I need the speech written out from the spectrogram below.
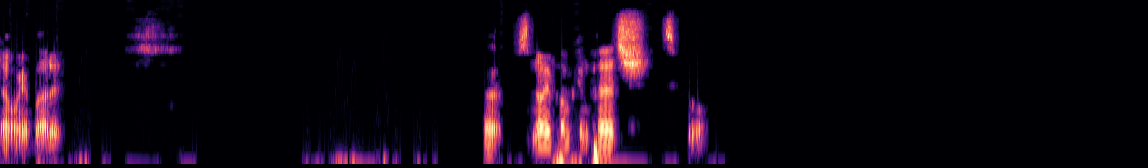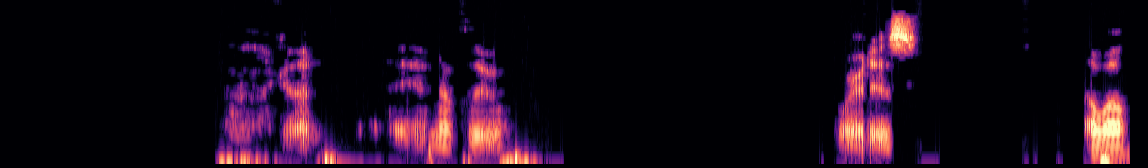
Don't worry about it. Uh, snowy pumpkin patch. It's cool. No clue where it is. Oh well.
